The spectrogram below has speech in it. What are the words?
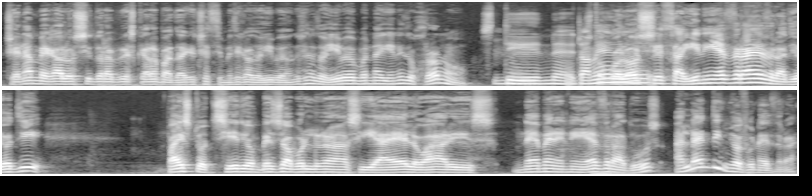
Και ένα μεγάλο σύντορα που είπες Καραπατάκη και θυμήθηκα το γήπεδο τους είναι το γήπεδο που μπορεί να γίνει του χρόνου. Στην ε, Στο τζαμέ- Κολόσι θα γίνει έδρα-έδρα, διότι πάει στο Τσίριο, παίζει ο Απόλλωνας, η ΑΕΛ, ο Άρης, ναι μεν είναι η έδρα τους, αλλά δεν την νιώθουν έδρα.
